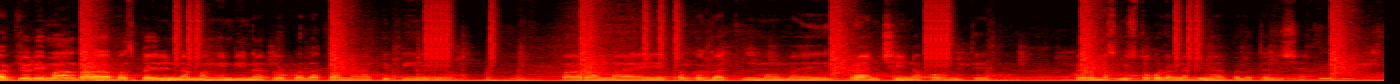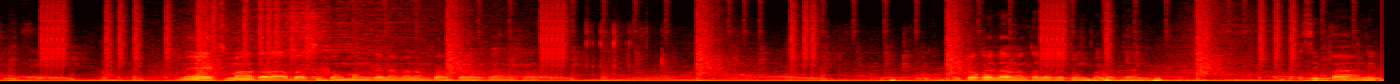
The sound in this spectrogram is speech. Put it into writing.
Actually mga karabas, pwede namang hindi na to balatan na pipino para may pagkagat mo may crunchy na konti. Pero mas gusto ko lang na binabalatan siya. Next mga karabas, itong mangga naman ang babalatan ko. Ito kailangan talaga itong balatan. Kasi pangit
